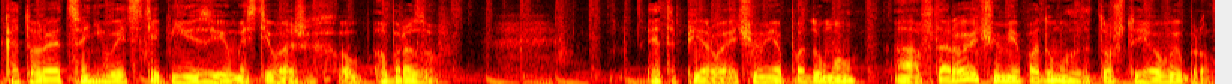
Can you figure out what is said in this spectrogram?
которая оценивает степень уязвимости ваших образов. Это первое, о чем я подумал. А второе, о чем я подумал, это то, что я выбрал.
